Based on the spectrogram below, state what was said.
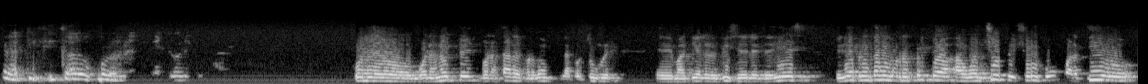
gratificados por el rendimiento del equipo. Bueno, buenas noches, buenas tardes, perdón, la costumbre. Eh, Matías Lerfici del ET10. Quería preguntarle con respecto a, a Guanchope, yo fue un partido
